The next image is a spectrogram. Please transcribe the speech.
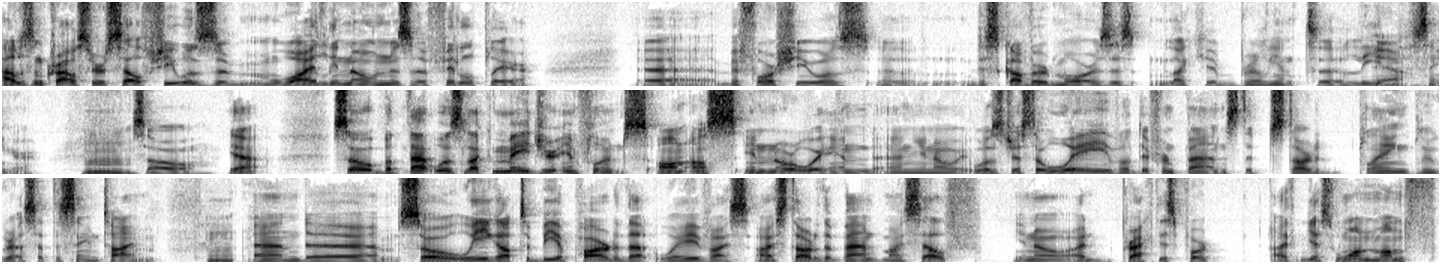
Alison Krauss herself, she was um, widely known as a fiddle player uh, before she was uh, discovered more as a, like a brilliant uh, lead Yeah. singer. Mm. So yeah, so but that was like major influence on us in Norway, and and you know it was just a wave of different bands that started playing bluegrass at the same time, Mm. and um, so we got to be a part of that wave. I, I started a band myself. You know, I'd practice for I guess one month,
